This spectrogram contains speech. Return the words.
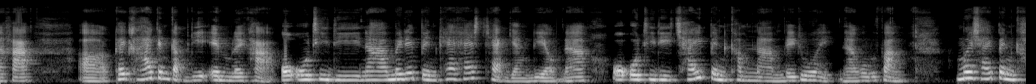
นะคะคล้ายๆกันกับ DM เลยค่ะ OOTD นะคะไม่ได้เป็นแค่แฮชแท็กอย่างเดียวนะ OOTD ใช้เป็นคำนามได้ด้วยนะคุณผู้ฟังเมื่อใช้เป็นค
